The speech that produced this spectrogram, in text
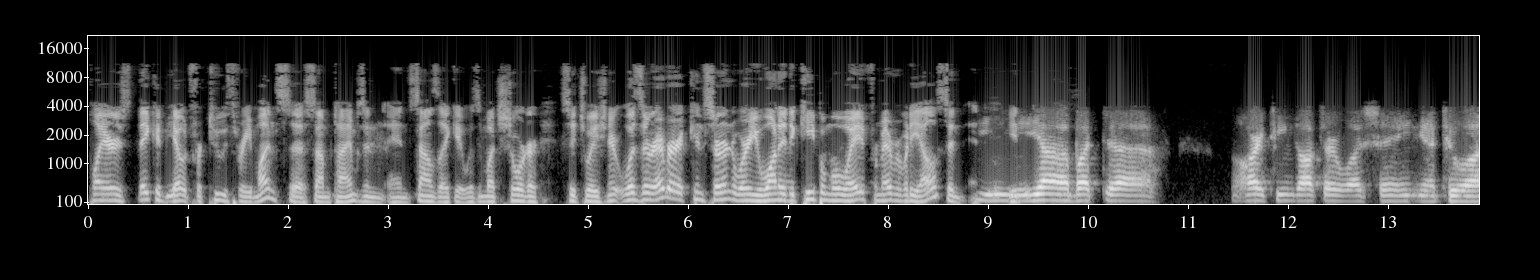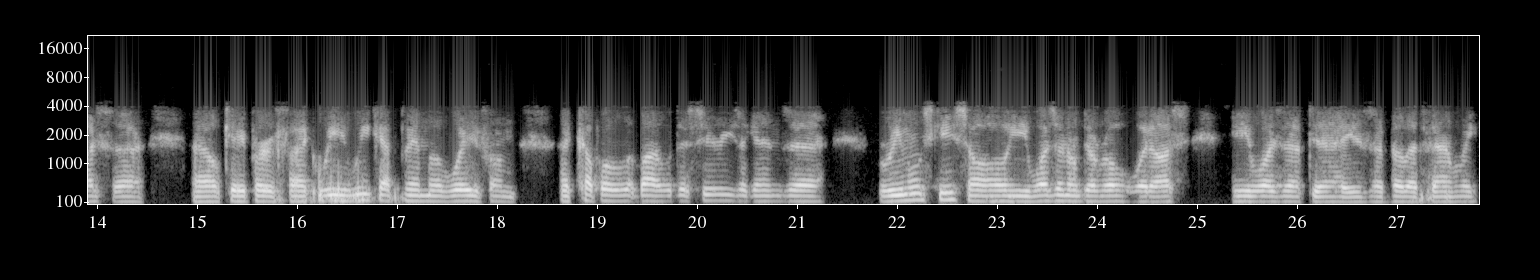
players. They could be out for two, three months uh, sometimes, and, and sounds like it was a much shorter situation. Was there ever a concern where you wanted to keep him away from everybody else? And, and Yeah, but, uh, our team doctor was saying uh, to us, uh, okay, perfect. We, we kept him away from a couple about the series against uh, Rimouski, so he wasn't on the road with us. He was at uh, his billet family,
